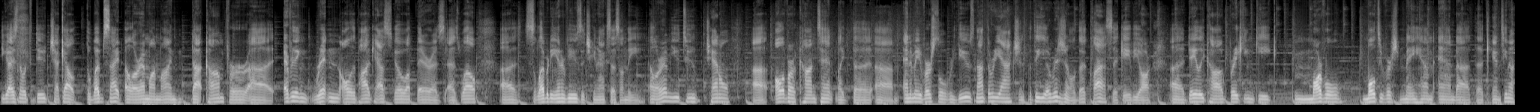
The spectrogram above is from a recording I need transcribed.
You guys know what to do. Check out the website lrmonline.com for uh, everything written. All of the podcasts go up there as as well. Uh, celebrity interviews that you can access on the LRM YouTube channel. Uh, all of our content, like the um, Anime Versal reviews, not the reactions, but the original, the classic AVR, uh, Daily Cog, Breaking Geek, Marvel Multiverse Mayhem, and uh, the Cantina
